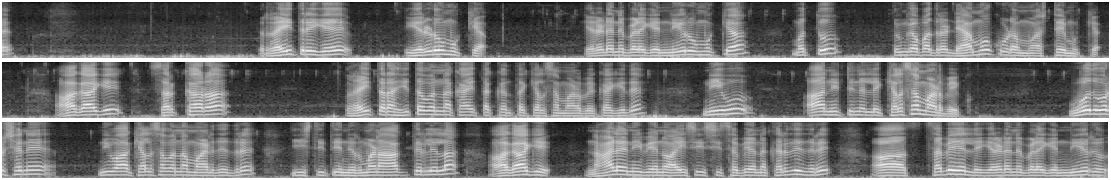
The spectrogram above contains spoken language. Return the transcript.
ರೈತರಿಗೆ ಎರಡೂ ಮುಖ್ಯ. ಎರಡನೇ ಬೆಳೆಗೆ ನೀರು ಮುಖ್ಯ ಮತ್ತು ತುಂಗಭದ್ರಾ ಡ್ಯಾಮು ಕೂಡ ಅಷ್ಟೇ ಮುಖ್ಯ. ಹಾಗಾಗಿ ಸರ್ಕಾರ ರೈತರ ಹಿತವನ್ನು ಕಾಯ್ತಕ್ಕಂಥ ಕೆಲಸ ಮಾಡಬೇಕಾಗಿದೆ. ನೀವು ಆ ನಿಟ್ಟಿನಲ್ಲಿ ಕೆಲಸ ಮಾಡಬೇಕು. ಹೋದ ವರ್ಷವೇ ನೀವು ಆ ಕೆಲಸವನ್ನು ಮಾಡದಿದ್ದರೆ ಈ ಸ್ಥಿತಿ ನಿರ್ಮಾಣ ಆಗ್ತಿರಲಿಲ್ಲ. ಹಾಗಾಗಿ ನಾಳೆ ನೀವೇನು ಐ ಸಿ ಸಿ ಸಭೆಯನ್ನು ಕರೆದಿದ್ದೀರಿ. ಆ ಸಭೆಯಲ್ಲಿ ಎರಡನೇ ಬೆಳೆಗೆ ನೀರು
